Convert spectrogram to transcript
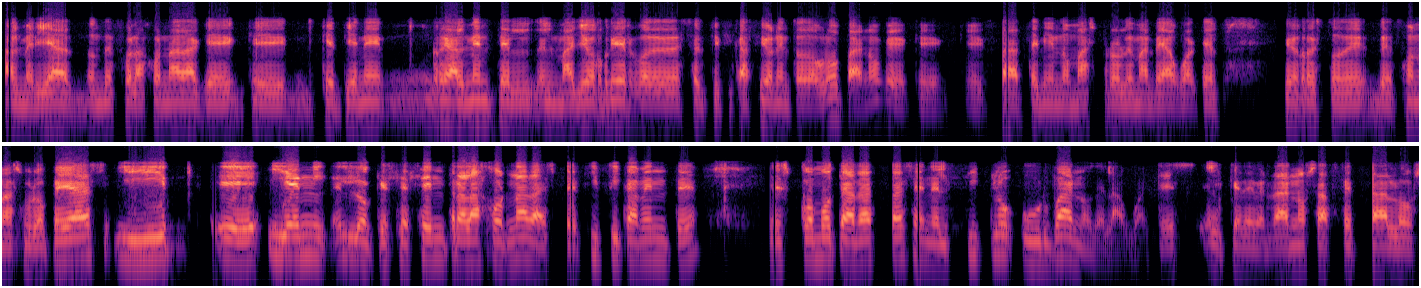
Almería, donde fue la jornada que, que, tiene realmente el, mayor riesgo de desertificación en toda Europa, ¿no? Que, está teniendo más problemas de agua que el, el resto de, zonas europeas y, eh, y en lo que se centra la jornada específicamente es cómo te adaptas en el ciclo urbano del agua, que es el que de verdad nos afecta a los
